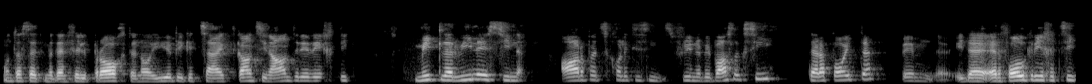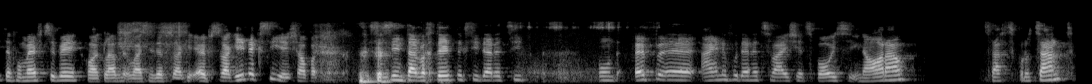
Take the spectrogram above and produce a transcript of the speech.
und das hat mir dann viel gebracht, neue Übungen gezeigt, ganz in eine andere Richtung. Mittlerweile sind Arbeitskollegen, früher bei Basel gewesen, Therapeuten in den erfolgreichen Zeiten vom FCB, ich glaube, ich weiß nicht, ob es wegen ihnen war, aber sie sind einfach dort in dieser Zeit. Und etwa, äh, einer von diesen zwei ist jetzt bei uns in Aarau, 60 Prozent.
